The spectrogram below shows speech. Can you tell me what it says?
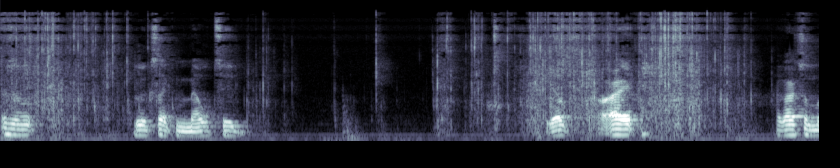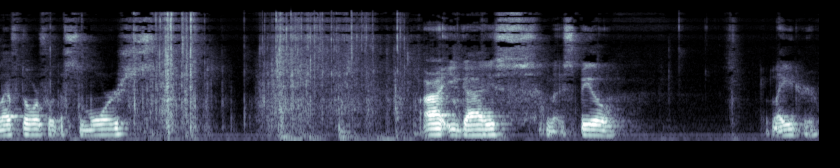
It looks like melted. Yep, alright. I got some leftover for the s'mores. Alright, you guys. I'm gonna spill later.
